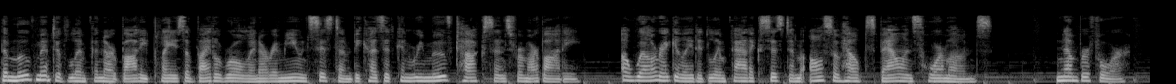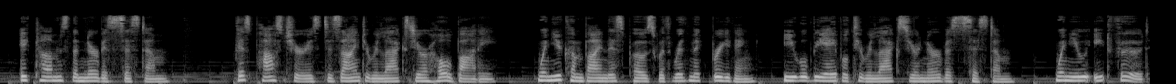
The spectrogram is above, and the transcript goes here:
The movement of lymph in our body plays a vital role in our immune system because it can remove toxins from our body. A well-regulated lymphatic system also helps balance hormones. Number 4. It calms the nervous system. This posture is designed to relax your whole body. When you combine this pose with rhythmic breathing, you will be able to relax your nervous system. When you eat food,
